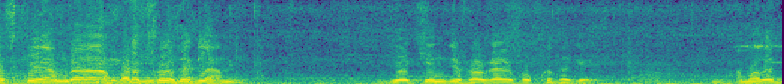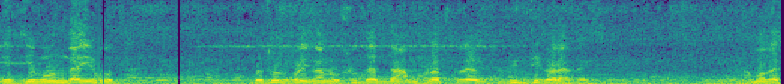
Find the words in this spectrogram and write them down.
আজকে আমরা হঠাৎ করে দেখলাম যে কেন্দ্রীয় সরকারের পক্ষ থেকে আমাদের যে জীবনদায়ী প্রচুর পরিমাণ ওষুধের দাম হঠাৎ করে বৃদ্ধি করা হয়েছে। আমাদের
